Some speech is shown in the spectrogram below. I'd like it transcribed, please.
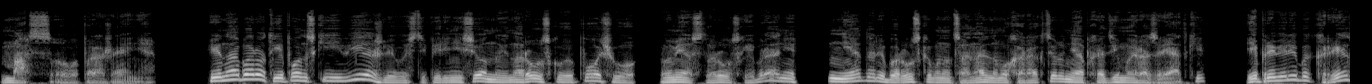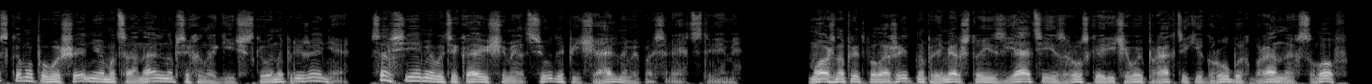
массового поражения. И наоборот, японские вежливости, перенесенные на русскую почву вместо русской брани, не дали бы русскому национальному характеру необходимой разрядки и привели бы к резкому повышению эмоционально-психологического напряжения со всеми вытекающими отсюда печальными последствиями. Можно предположить, например, что изъятие из русской речевой практики грубых бранных слов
